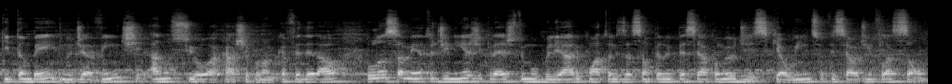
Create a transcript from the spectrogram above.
que também no dia 20 anunciou a Caixa Econômica Federal o lançamento de linhas de crédito imobiliário com atualização pelo IPCA, como eu disse, que é o índice oficial de inflação.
